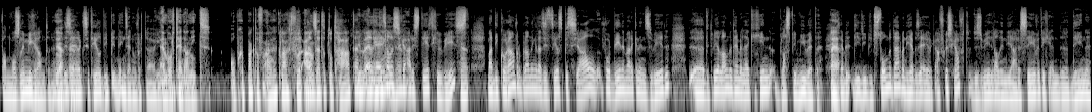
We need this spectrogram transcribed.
van moslimmigranten. Dat is eigenlijk, zit heel diep in, in zijn overtuiging. En wordt hij dan niet opgepakt of aangeklaagd voor aanzetten tot haat? En, Wel, en hij is al eens gearresteerd geweest. Ja. Maar die Koranverbrandingen, dat is iets heel speciaal voor Denemarken en Zweden. De, eh, de twee landen hebben eigenlijk geen blasfemiewetten. Ah, ja. Hebben, die, die bestonden daar, maar die hebben ze eigenlijk afgeschaft. De Zweden al in de jaren 70 en de Denen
